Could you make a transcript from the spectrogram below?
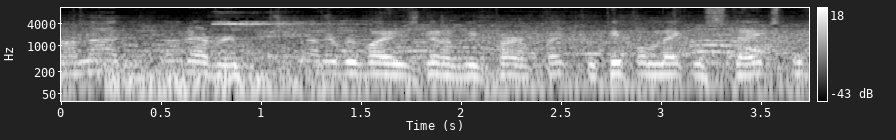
know, not not every not everybody's going to be perfect, and people make mistakes, but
